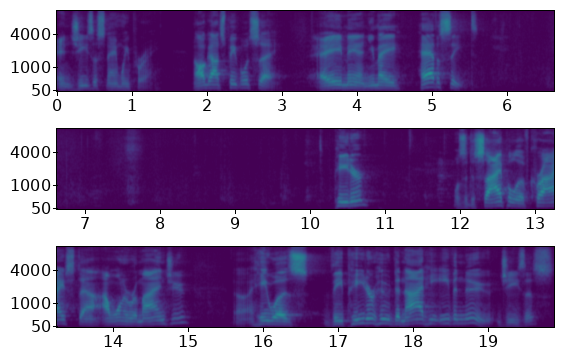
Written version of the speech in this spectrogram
In Jesus' name we pray. And all God's people would say, Amen. Amen. You may have a seat. Peter was a disciple of Christ. Uh, I want to remind you, uh, he was the Peter who denied he even knew Jesus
